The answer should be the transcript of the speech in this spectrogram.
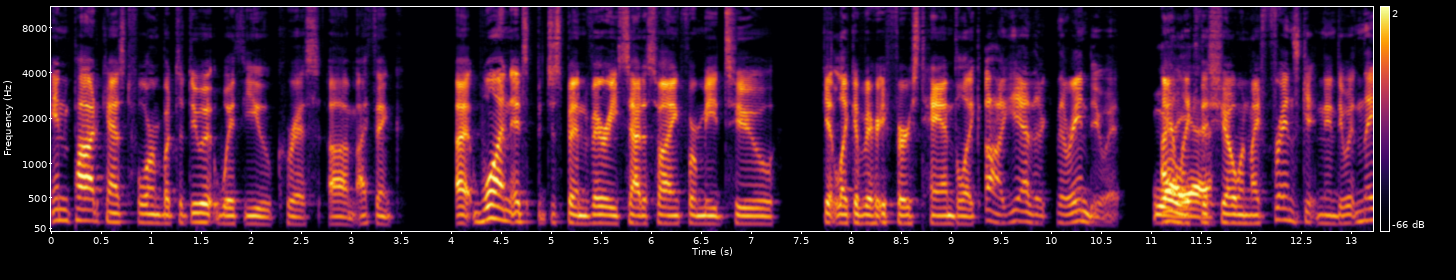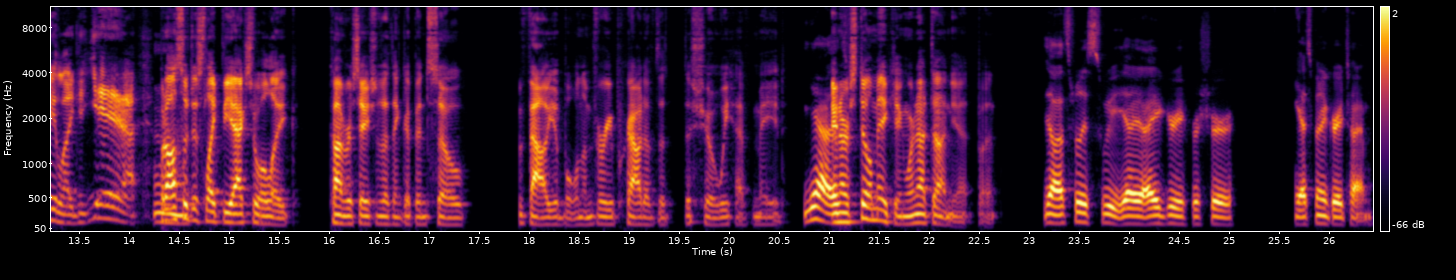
in podcast form, but to do it with you, Chris. Um, I think uh, one, it's just been very satisfying for me to get like a very first hand like, oh yeah, they're they're into it. Yeah, I like yeah. this show and my friends getting into it and they like it, yeah. But also Mm-hmm. just like the actual like conversations I think have been so valuable and I'm very proud of the, the show we have made. yeah And are still making. We're not done yet, but Yeah, that's really sweet. Yeah, yeah, I agree for sure. Yeah, it's been a great time.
